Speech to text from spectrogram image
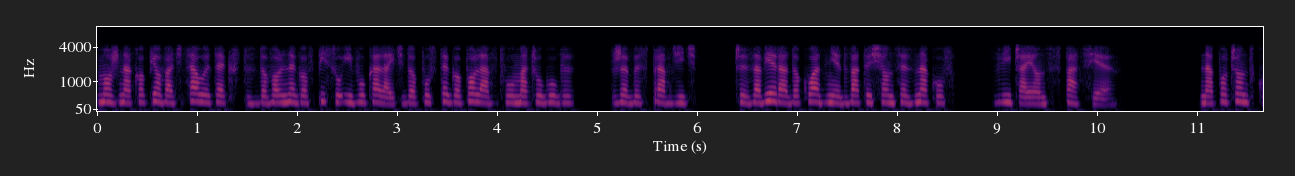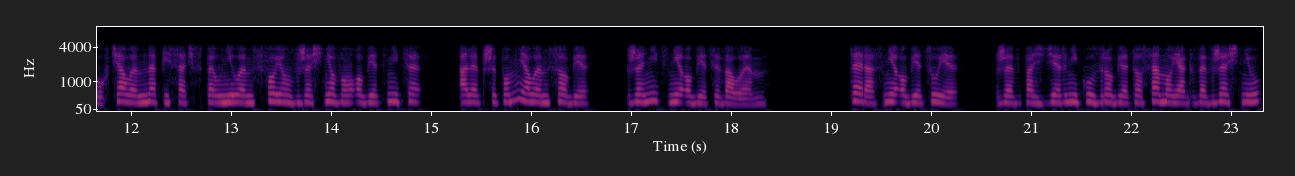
można kopiować cały tekst z dowolnego wpisu i wukalać do pustego pola w tłumaczu Google, żeby sprawdzić, czy zawiera dokładnie 2000 znaków, wliczając spację. Na początku chciałem napisać spełniłem swoją wrześniową obietnicę, ale przypomniałem sobie, że nic nie obiecywałem. Teraz nie obiecuję, że w październiku zrobię to samo jak we wrześniu,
